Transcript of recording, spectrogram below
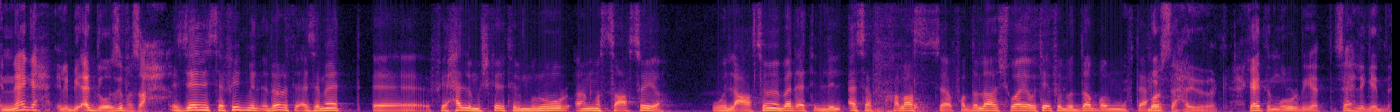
الناجح اللي بيأدي وظيفة صح. إزاي نستفيد من إدارة الأزمات آه، في حل مشكلة المرور المستعصية؟ والعاصمة بدأت للأسف خلاص فضلها شوية وتقفل بالضبه والمفتاح. بص حضرتك حكاية المرور ديت سهل جدا.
